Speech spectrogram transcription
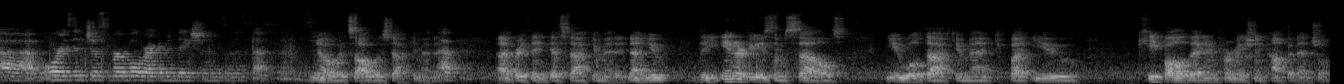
um, or is it just verbal recommendations and assessments? No, it's always documented. Okay, everything gets documented. Now, you, the interviews themselves, you will document, but you keep all of that information confidential.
